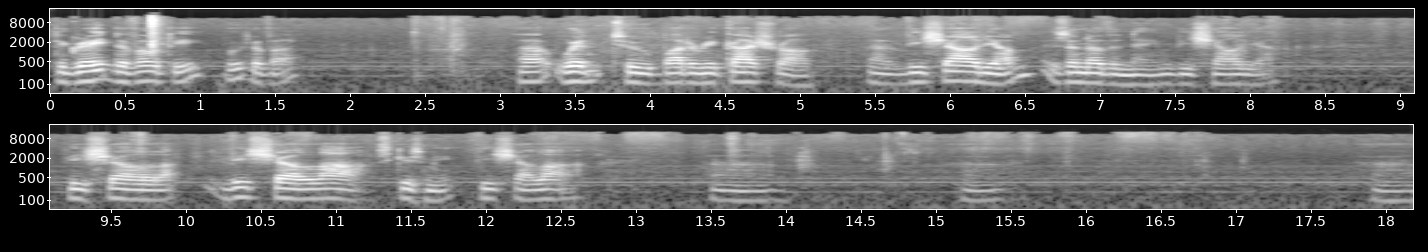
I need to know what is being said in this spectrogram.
the great devotee, Uddhava, uh, went to Badarikashram. Uh, Vishalyam is another name, Vishalya. Vishala, Vishala, excuse me, Vishala. Uh, uh, uh,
